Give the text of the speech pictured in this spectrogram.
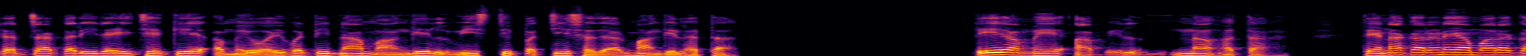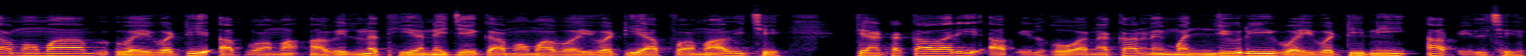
ચર્ચા કરી રહી છે કે અમે વહીવટીના માંગેલ વીસથી પચીસ હજાર માંગેલ હતા. તે અમે આપેલ ન હતા. તેના કારણે અમારા ગામોમાં વહીવટી આપવામાં આવેલ નથી અને જે ગામોમાં વહીવટી આપવામાં આવી છે, ત્યાં ટકાવારી આપેલ હોવાના કારણે મંજૂરી વહીવટીની આપેલ છે.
